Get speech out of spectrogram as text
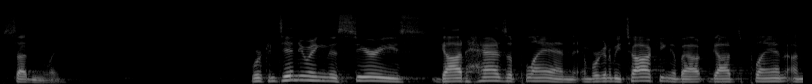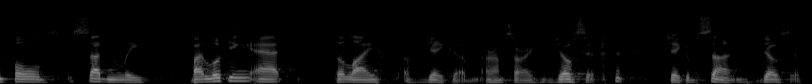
suddenly. We're continuing this series, God has a plan, and we're going to be talking about God's plan unfolds suddenly by looking at the life of Jacob, or I'm sorry, Joseph. Jacob's son, Joseph.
